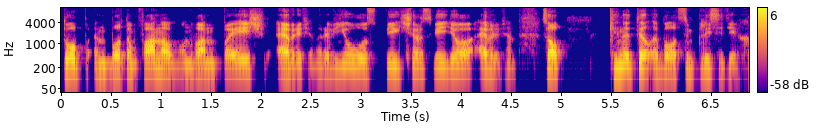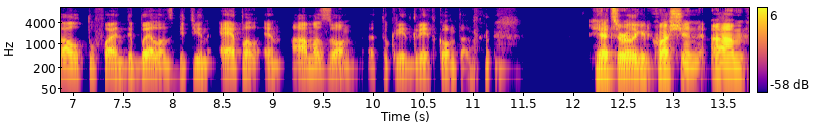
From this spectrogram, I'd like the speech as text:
top and bottom funnel on one page everything. Reviews pictures video everything. So can you tell about simplicity? How to find the balance between apple and amazon to create great content Yeah, it's a really good question. Um,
